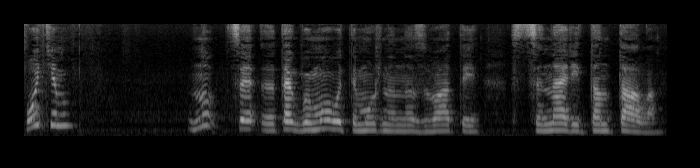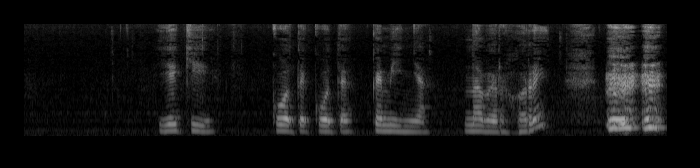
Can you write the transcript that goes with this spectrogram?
Потім Ну, це, е, так би мовити, можна назвати сценарій Тантала, який коте-коте каміння наверх гори,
